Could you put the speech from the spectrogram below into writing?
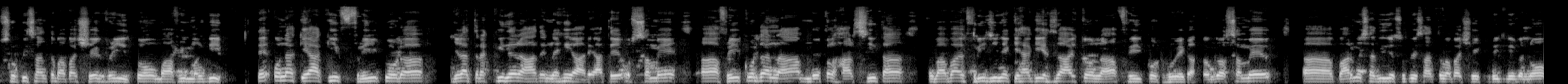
ਸੂਫੀ ਸੰਤ ਬਾਬਾ ਸ਼ੇਖ ਫਰੀਦ ਤੋਂ ਮਾਫੀ ਮੰਗੀ ਤੇ ਉਹਨਾਂ ਕਿਹਾ ਕਿ ਫਰੀਦਕੋਟ ਜਿਹੜਾ ਤਰੱਕੀ ਦੇ ਰਾਹ ਤੇ ਨਹੀਂ ਆ ਰਿਹਾ ਤੇ ਉਸ ਸਮੇਂ ਫਰੀਦਕੋਟ ਦਾ ਨਾਮ ਮੋਕਲ ਹਰ ਸੀ ਤਾਂ ਬਾਬਾ ਫਰੀਦ ਜੀ ਨੇ ਕਿਹਾ ਕਿ ਇਸ ਦਾ ਅੱਜ ਤੋਂ ਨਾਮ ਫਰੀਦਕੋਟ ਹੋਵੇਗਾ ਕਿਉਂਕਿ ਉਸ ਸਮੇਂ ਅਹ 12ਵੀਂ ਸਦੀ ਦੇ ਸੂਫੀ ਸੰਤ ਬਾਬਾ ਸ਼ੇਖ ਫਰੀਦ ਜੀ ਵੱਲੋਂ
